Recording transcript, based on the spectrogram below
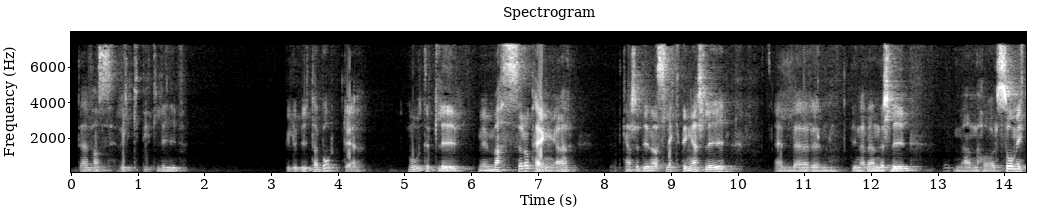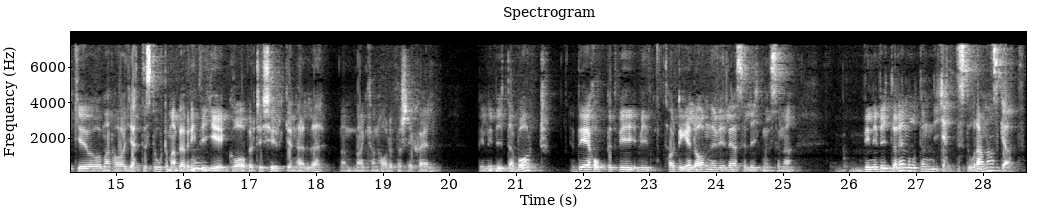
där fanns riktigt liv. Vill du byta bort det mot ett liv med massor av pengar, kanske dina släktingars liv eller mm, dina vänners liv. Man har så mycket och man har jättestort och man behöver inte ge gåvor till kyrkan heller. Man, man kan ha det för sig själv. Vill ni byta bort det hoppet vi, vi tar del av när vi läser liknelserna. Vill ni byta det mot en jättestor annan skatt?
